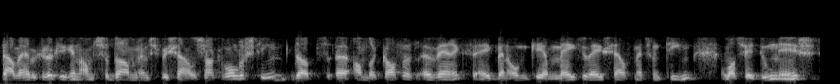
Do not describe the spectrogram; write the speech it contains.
Nou, we hebben gelukkig in Amsterdam een speciaal zakrollersteam dat eh, undercover eh, werkt. Ik ben ook een keer mee geweest zelf met zo'n team. Wat zij doen is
